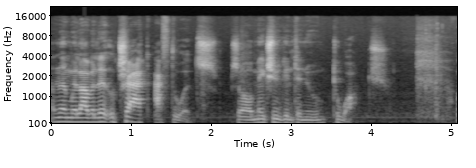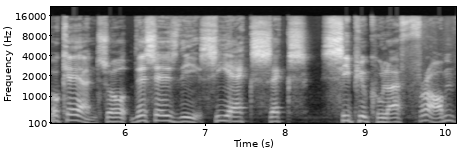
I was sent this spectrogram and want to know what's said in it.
And then we'll have a little chat afterwards. So make sure you continue to watch. Okay, and so this is the CX6 CPU cooler from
